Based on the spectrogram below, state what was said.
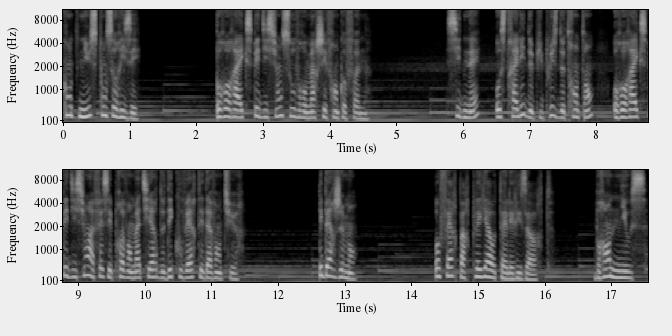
Contenu sponsorisé. Aurora Expédition s'ouvre au marché francophone. Sydney, Australie depuis plus de 30 ans, Aurora Expédition a fait ses preuves en matière de découverte et d'aventure. Hébergement. Offert par Playa Hotel et Resort. Brand News.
